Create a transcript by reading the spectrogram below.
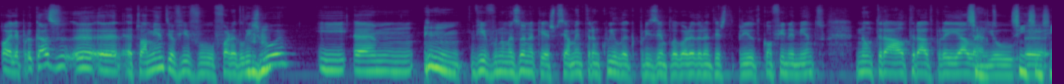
Olha, por acaso, uh, uh, atualmente eu vivo fora de Lisboa uhum. e um, vivo numa zona que é especialmente tranquila, que, por exemplo, agora durante este período de confinamento não terá alterado por aí além. Eu, sim, uh, sim, sim.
